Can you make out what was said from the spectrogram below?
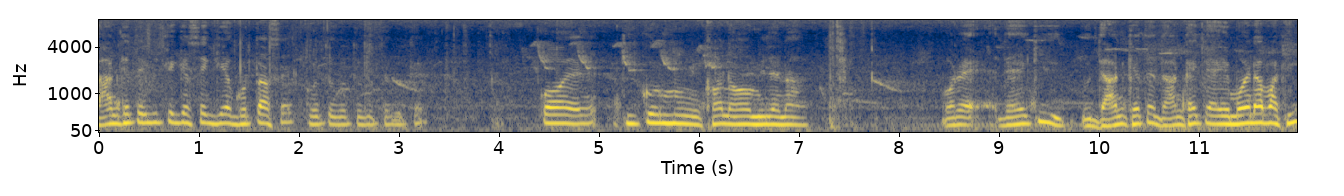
ধান খেতের ভিতরে গেছে, গিয়ে ঘুরতে আসে, ঘুরতে ঘুরতে ঘুরতে ঘুরতে। কয়, কী করব খাওয়া মিলে না। পরে দেখে কি, ওই ধান খেতে, ধান খাইতে এই ময়না পাখি,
